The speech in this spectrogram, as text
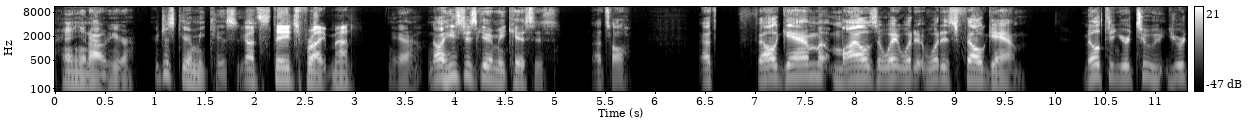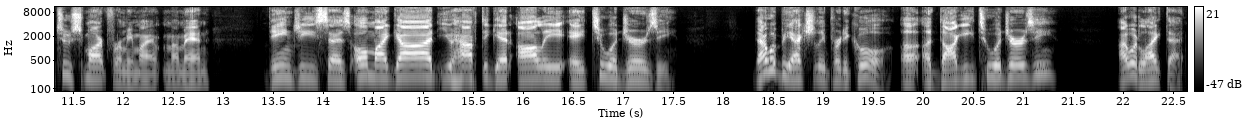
hanging out here. You're just giving me kisses. You got stage fright, man. Yeah. No, he's just giving me kisses. That's all. That's Felgam miles away. What what is Felgam? Milton, you're too you're too smart for me, my my man. Dean G says, "Oh my God, you have to get Ollie a Tua jersey. That would be actually pretty cool. A, a doggy Tua jersey. I would like that.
